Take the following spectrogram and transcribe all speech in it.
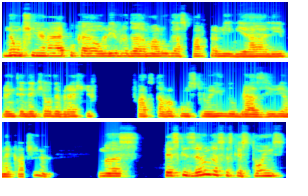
não tinha na época o livro da Malu Gaspar para me guiar ali para entender que o Odebrecht de fato estava construindo o Brasil e a América Latina, mas pesquisando essas questões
